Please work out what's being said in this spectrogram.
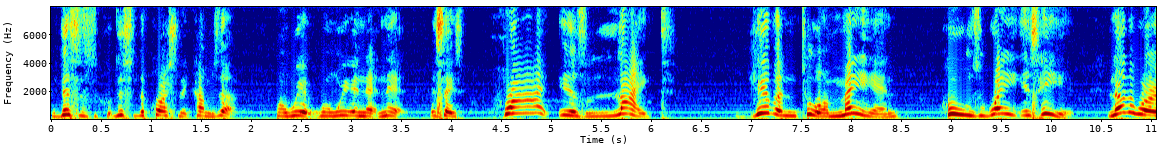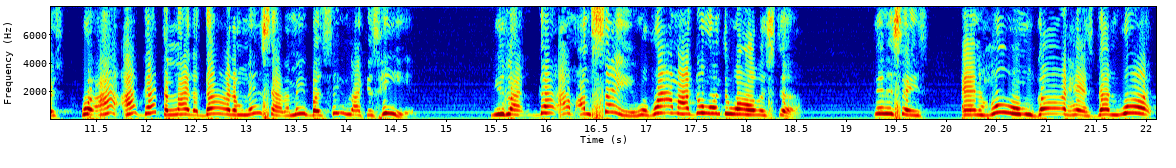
This is this is the question that comes up when we're when we're in that net. It says, "Why is light given to a man whose way is hid?" In other words, well, I, I've got the light of God on the inside of me, but it seems like it's hid. You're like, God, I'm, I'm saved. Well, why am I going through all this stuff? Then it says, and whom God has done what?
